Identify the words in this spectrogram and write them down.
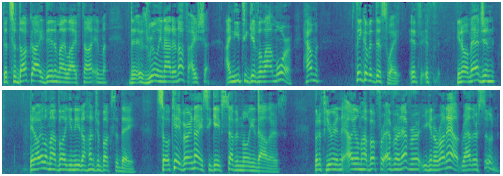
The tzedakah I did in my lifetime in my, is really not enough. I sh- I need to give a lot more. How? Think of it this way: if if you know, imagine in Olam Haba you need a hundred bucks a day. So okay, very nice. He gave seven million dollars. But if you're in Olam Haba forever and ever, you're going to run out rather soon.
